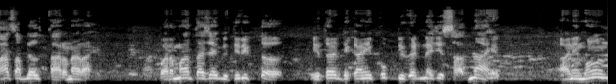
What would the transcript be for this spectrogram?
हाच आपल्याला तारणार आहे. परमार्थाच्या व्यतिरिक्त इतर ठिकाणी खूप बिघडण्याची साधनं आहेत. आणि म्हणून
